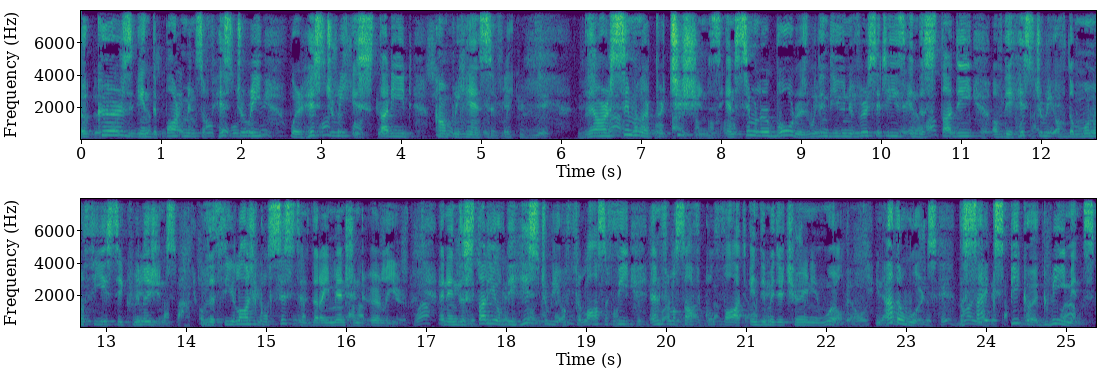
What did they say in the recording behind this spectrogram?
occurs in departments of history where history is studied comprehensively. There are similar partitions and similar borders within the universities in the study of the history of the monotheistic religions, of the theological systems that I mentioned earlier, and in the study of the history of philosophy and philosophical thought in the Mediterranean world. In other words, the Sykes-Picot agreements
